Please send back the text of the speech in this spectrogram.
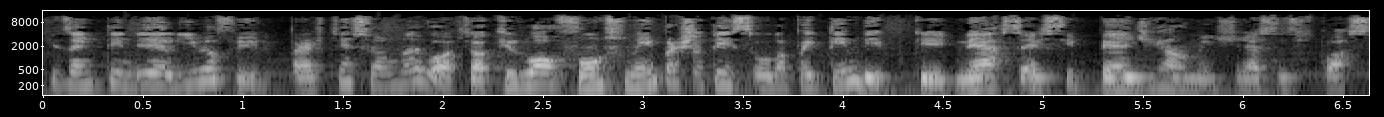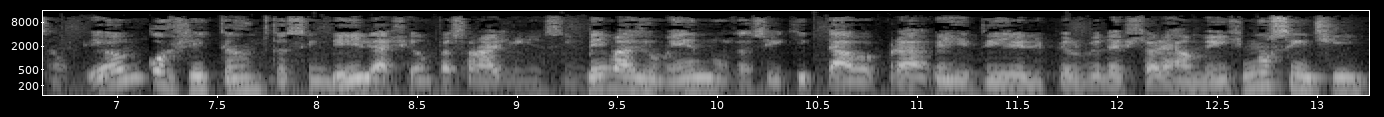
quiser entender ali, meu filho, presta atenção no negócio. Só que do Alfonso nem presta atenção, dá pra entender. Porque né, a série se perde realmente nessa situação. Eu não gostei tanto assim dele, achei um personagem assim, bem mais ou menos. Achei que dava pra perder ele pelo meio da história realmente. Não senti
